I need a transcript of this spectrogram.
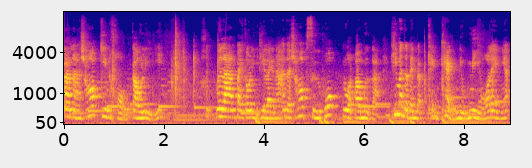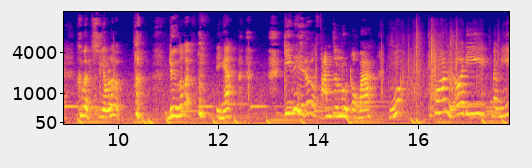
อานะชอบกินของเกาหลี เวลาไปเกาหลีทีไรนะอันจะชอบซื้อพวกหนวดปลาหมึกอะที่มันจะเป็นแบบแข็งแข็งเหนียวเหนียวอะไรอย่างเงี้ย คือแบบเคี้ยวแล้วแบบดึงต้องแบบอย่างเงี้ยกินทีแล้วแบบฟันจะหลุดออกมาโหทุกคนเออดี แบบนี้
